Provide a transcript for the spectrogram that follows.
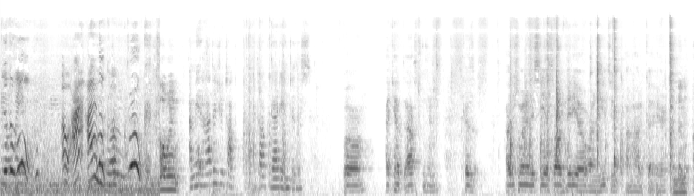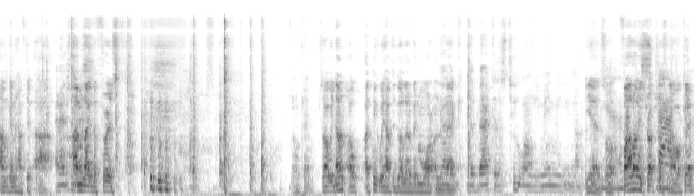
You're the broke. Oh, I, I'm broke. I'm broke. Halloween. Amir, how did you talk talk Daddy into this? Well, I kept asking him because I just wanted to see. I saw a video on YouTube on how to cut hair, And then I'm gonna have to. Uh, and I just I'm wanted like the first. okay, so are we done? Oh, I think we have to do a little bit more on the back. The back because it's too long. You made me not. Yeah, so Yeah, follow instructions bad. now, okay?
